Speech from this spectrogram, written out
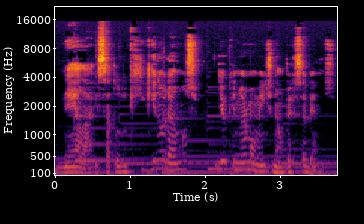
Nela está tudo o que ignoramos e o que normalmente não percebemos.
